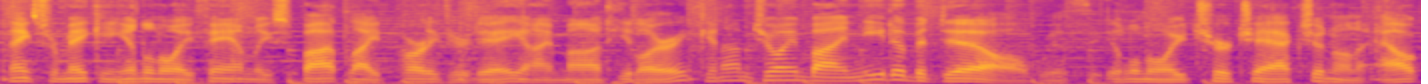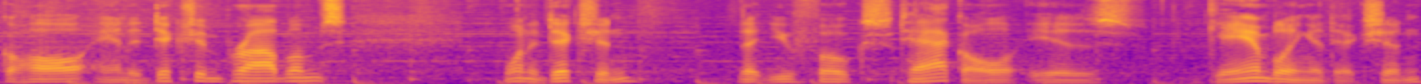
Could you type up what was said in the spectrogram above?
Thanks for making Illinois Family Spotlight part of your day. I'm Monte Larrick, and I'm joined by Anita Bedell with Illinois Church Action on alcohol and addiction problems. One addiction that you folks tackle is gambling addiction,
